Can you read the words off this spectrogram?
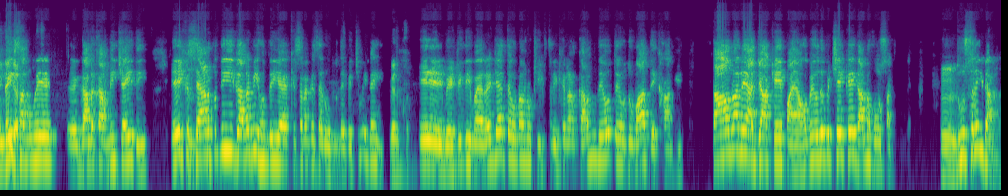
ਨਹੀਂ। ਸਾਨੂੰ ਇਹ ਗੱਲ ਕਰਨੀ ਚਾਹੀਦੀ। ਇਹ ਇੱਕ। ਸਿਆਣਪ ਦੀ ਗੱਲ ਵੀ ਹੁੰਦੀ ਹੈ ਕਿਸੇ ਨਾ ਕਿਸੇ ਰੂਪ ਦੇ ਵਿੱਚ ਵੀ ਨਹੀਂ। ਬਿਲਕੁਲ। ਇਹ ਬੇਟੀ ਦੀ ਮੈਰਿਜ ਹੈ ਤੇ ਉਹਨਾਂ ਨੂੰ ਠੀਕ ਤਰੀਕੇ ਨਾਲ ਕਰਨ ਦਿਓ ਤੇ ਉਦੋਂ ਬਾਅਦ ਦੇਖਾਂਗੇ। ਤਾਂ ਉਹਨਾਂ ਨੇ ਅੱਜ ਆ ਕੇ ਪਾਇਆ ਹੋਵੇ ਉਹਦੇ ਪਿੱਛੇ ਇੱਕ ਇਹ ਗੱਲ ਹੋ ਸਕਦੀ ਹੂੰ। ਦੂਸਰੀ ਗੱਲ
